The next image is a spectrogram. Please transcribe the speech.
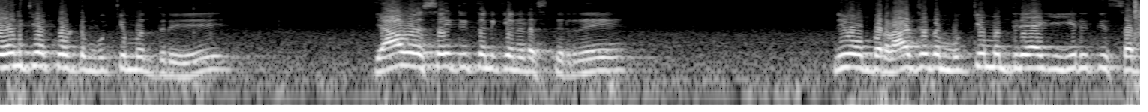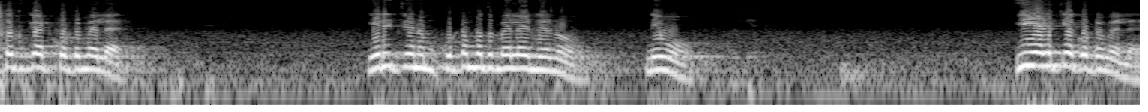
ಹೇಳಿಕೆ ಕೊಟ್ಟು ಮುಖ್ಯಮಂತ್ರಿ, ಯಾವ ಎಸ್ ಐ ಟಿ ತನಿಖೆ ನಡೆಸ್ತೀರ್ರಿ? ನೀವೊಬ್ಬ ರಾಜ್ಯದ ಮುಖ್ಯಮಂತ್ರಿಯಾಗಿ ಈ ರೀತಿ ಸರ್ಟಿಫಿಕೇಟ್ ಕೊಟ್ಟ ಮೇಲೆ, ಈ ರೀತಿ ನಮ್ಮ ಕುಟುಂಬದ ಮೇಲೆ ನೀನು, ನೀವು ಈ ಹೇಳಿಕೆ ಕೊಟ್ಟ ಮೇಲೆ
